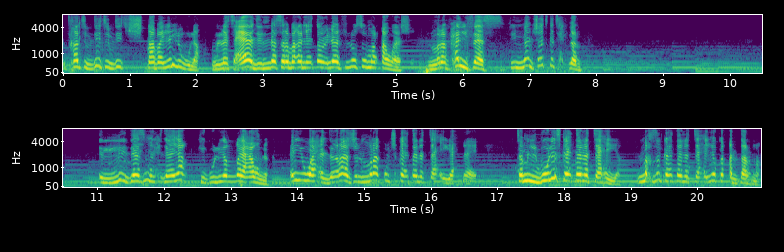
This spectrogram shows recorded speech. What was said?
دخلت بديت بديت في الشطابه هي الأولى. ولات عادي الناس راه باغيين يعطيو عليها الفلوس وما لقاوهاش. المرأة بحال الفاس فين ما مشات كتحفر. اللي داز من حدايا كيقول لي الله يعاونك. أي واحد راجل مرأة كلشي كيعطينا التحية حنايا. حتى من البوليس كيعطينا التحية. المخزن كيعطينا التحية وكيقدرنا.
